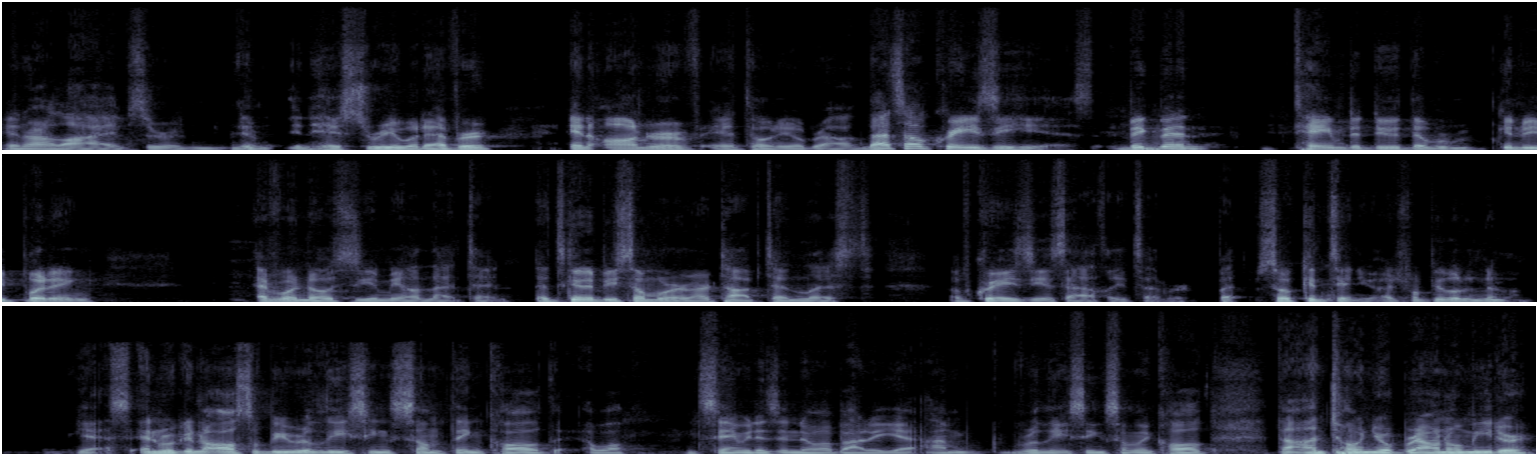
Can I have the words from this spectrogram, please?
in our lives or in, Yep. in, in history, whatever, in honor of Antonio Brown. That's how crazy he is. Big Mhm. Ben tamed a dude that we're going to be putting, everyone knows he's going to be on that 10. That's going to be somewhere in our top 10 list of craziest athletes ever. But so continue. I just want people to know. Yes, and we're going to also be releasing something called well, Sammy doesn't know about it yet. I'm releasing something called the Antonio Brownometer,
